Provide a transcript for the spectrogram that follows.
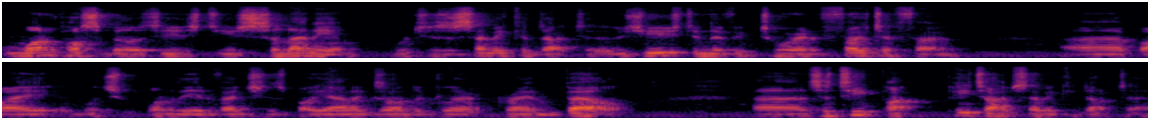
one possibility is to use selenium, which is a semiconductor that was used in the Victorian photophone by which one of the inventions by Alexander Graham Bell. Uh, it's a P-type semiconductor.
